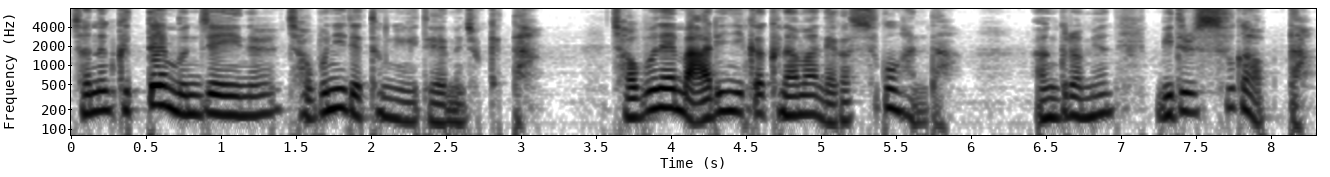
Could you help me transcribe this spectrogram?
저는 그때 문재인을 저분이 대통령이 되면 좋겠다. 저분의 말이니까 그나마 내가 수긍한다. 안 그러면 믿을 수가 없다.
